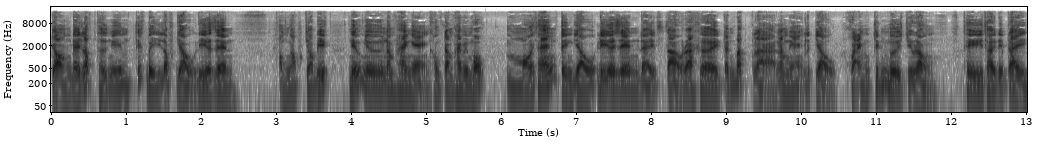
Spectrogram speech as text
chọn để lắp thử nghiệm thiết bị lọc dầu diesel. Ông Ngọc cho biết nếu như năm 2021 mỗi tháng tiền dầu diesel để tàu ra khơi đánh bắt là 5.000 lít dầu, khoảng 90 triệu đồng, thì thời điểm này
